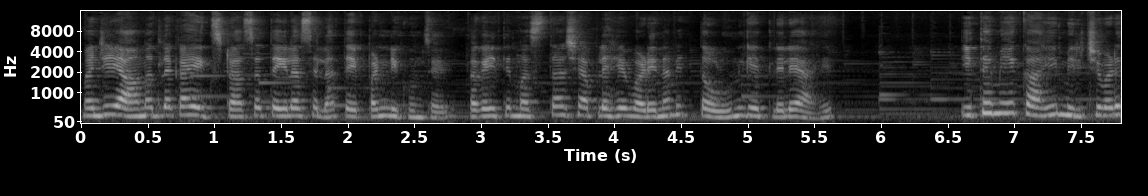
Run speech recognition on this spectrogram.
म्हणजे यामधलं काय एक्स्ट्राचं तेल असेल ना ते पण निघून जाईल. बघा इथे मस्त असे आपले हे वडे ना मी तळून घेतलेले आहेत. इथे मी काही मिरचीवडे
